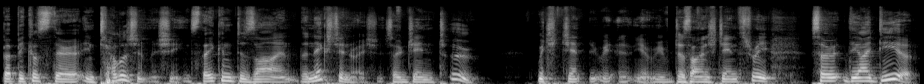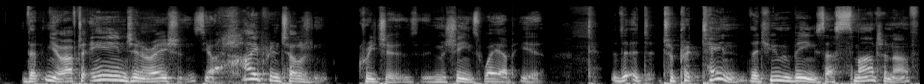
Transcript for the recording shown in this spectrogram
But because they're intelligent machines, they can design the next generation, so Gen 2, which gen, you know, designs Gen 3. So the idea that, you know, after n generations, you know, hyper intelligent creatures, machines way up here, to pretend that human beings are smart enough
